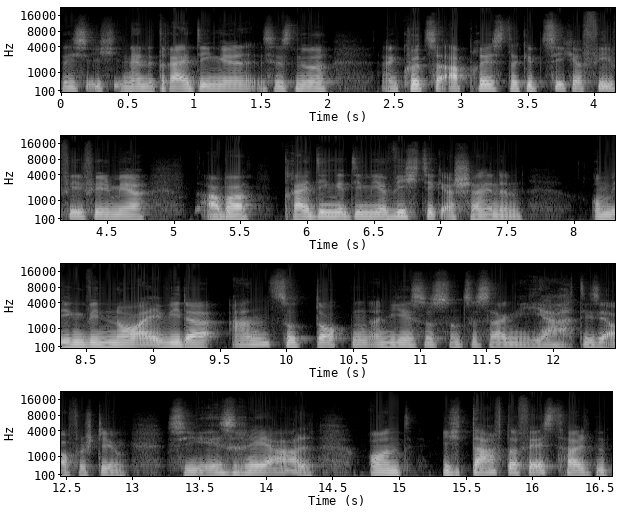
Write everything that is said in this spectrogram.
ich nenne drei Dinge, es ist nur ein kurzer Abriss, da gibt es sicher viel, viel, viel mehr, aber drei Dinge, die mir wichtig erscheinen um irgendwie neu wieder anzudocken an Jesus und zu sagen, ja, diese Auferstehung, sie ist real und ich darf da festhalten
